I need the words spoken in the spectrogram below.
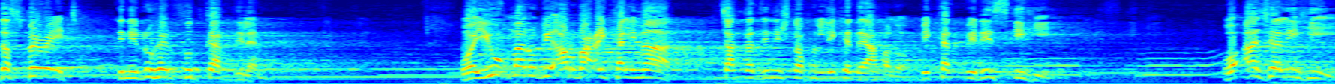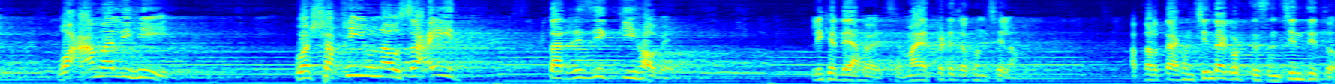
the spirit তিনি রূহের ফুৎকার দিলেন। ওয়া ইউমারু কালিমাত। চারটা জিনিস তখন লিখে দেয়া হলো। বিখাতবি রিজকিহি, ওয়া আজালিহি, ওয়া আমালিহি, ওয়া সাঈদ। তার রিজিক কি হবে? লিখে দেয়া হয়েছে, মায়ের পেটে যখন ছিলাম। আপনারা তো এখন চিন্তা করতেছেন, চিন্তিত।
